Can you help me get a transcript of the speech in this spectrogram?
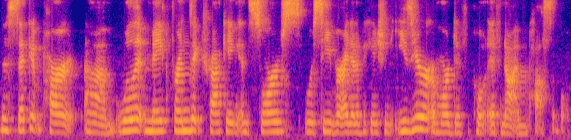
The second part, um, will it make forensic tracking and source receiver identification easier or more difficult, if not impossible?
